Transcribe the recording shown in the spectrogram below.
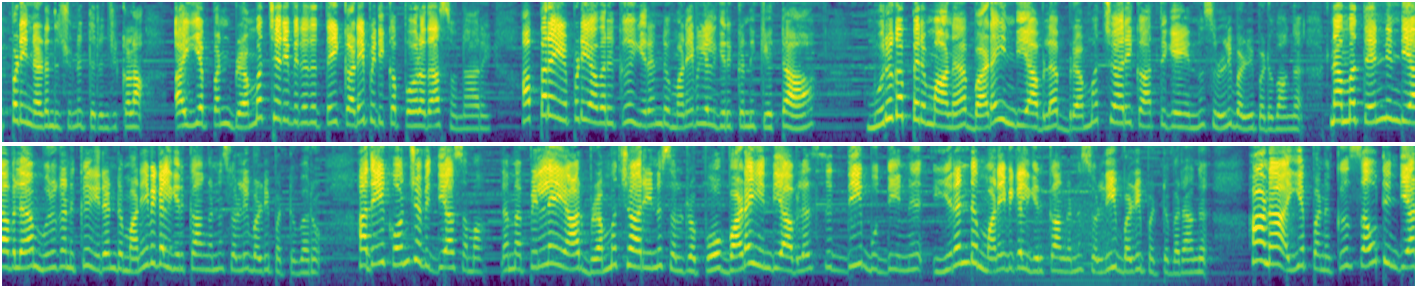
எப்படி நடந்துச்சுன்னு தெரிஞ்சுக்கலாம். ஐயப்பன் பிரம்மச்சரி விரதத்தை கடைபிடிக்க போறதா சொன்னாரு. அப்புறம் எப்படி அவருக்கு இரண்டு மனைவிகள் இருக்குன்னு கேட்டா முருகப்பெருமான வட இந்தியாவில் பிரம்மச்சாரி கார்த்திகேயன்னு சொல்லி வழிபடுவாங்க. நம்ம தென் இந்தியாவில் முருகனுக்கு இரண்டு மனைவிகள் இருக்காங்கன்னு சொல்லி வழிபட்டு வரும். அதே கொஞ்சம் வித்தியாசமா நம்ம பிள்ளையார் பிரம்மச்சாரின்னு சொல்றப்போ வட இந்தியாவில் சித்தி புத்தின்னு இரண்டு மனைவிகள் இருக்காங்கன்னு சொல்லி வழிபட்டு வராங்க. ஆனால் ஐயப்பனுக்கு சவுத் இந்தியா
